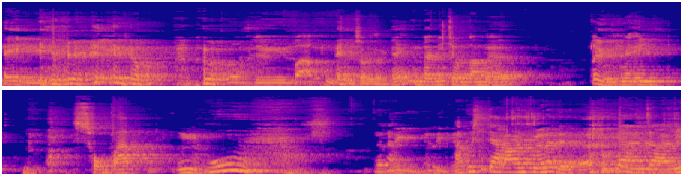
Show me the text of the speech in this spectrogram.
Eh. Oke. Pak aku. Eh, sorry sorry. Eh, entar ini jam tambahan. Eh, Ngei sopat. hmm. Ngeri ngeri. Aku setiawan banget ya. Ngancani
